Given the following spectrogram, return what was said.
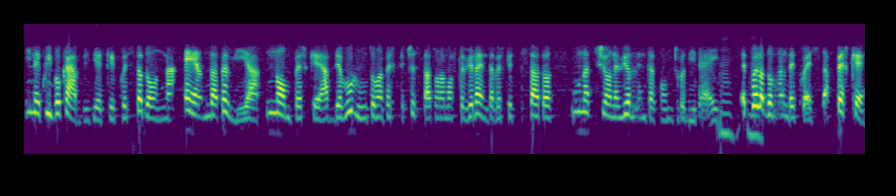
inequivocabili è che questa donna è andata via non perché abbia voluto, ma perché c'è stata una morte violenta, perché c'è stata un'azione violenta contro di lei. Mm. E poi la domanda è questa: perché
